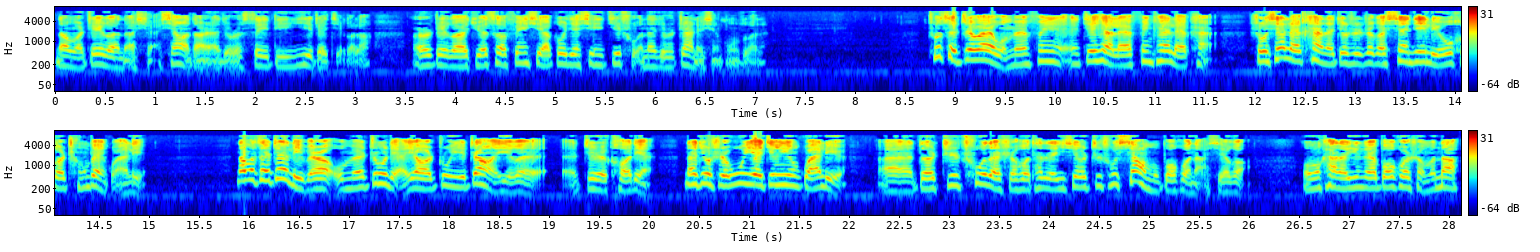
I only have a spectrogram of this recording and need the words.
那么这个呢，选项当然就是 C、D、E 这几个了。而这个决策分析啊，构建信息基础，那就是战略性工作了。除此之外，我们分接下来分开来看，首先来看的就是这个现金流和成本管理。那么在这里边，我们重点要注意这样一个呃这是考点，那就是物业经营管理呃的支出的时候，它的一些支出项目包括哪些个？我们看到应该包括什么呢？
